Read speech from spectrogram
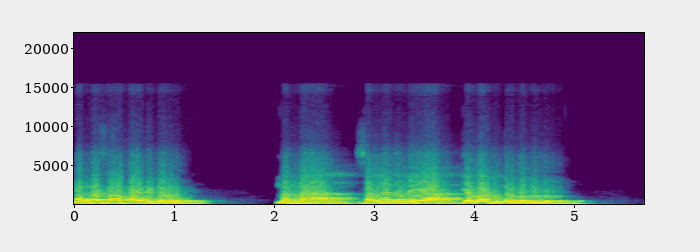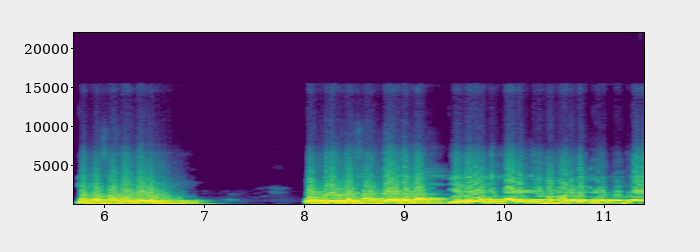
ನನ್ನ ಸಹಪಾಠಿಗಳು ನನ್ನ ಸಂಘಟನೆಯ ಎಲ್ಲ ಮಿತ್ರಬಂಧುಗಳು ನನ್ನ ಸಹೋದರರು, ಒಬ್ಬರಿಂದ ಸಾಧ್ಯ ಆಗಲ್ಲ, ಏನೋ ಒಂದು ಕಾರ್ಯಕ್ರಮ ಮಾಡಬೇಕು ಅಂತಂದ್ರೆ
